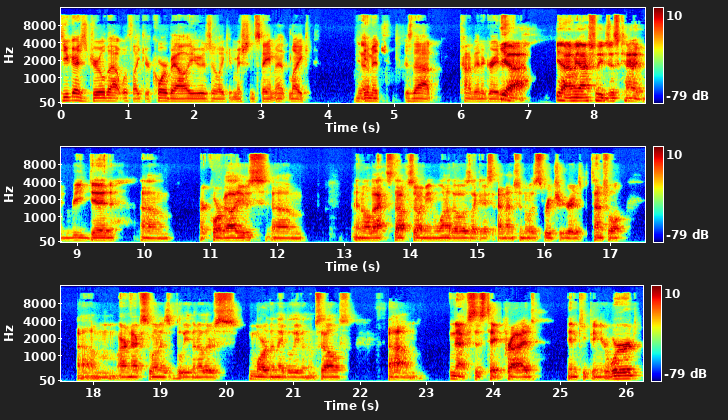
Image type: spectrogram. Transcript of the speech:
do you guys drill that with like your core values or like your mission statement? Like, yeah. image is that kind of integrated yeah yeah and we actually just kind of redid um, our core values um, and all that stuff so i mean one of those like i, I mentioned was reach your greatest potential um, our next one is believe in others more than they believe in themselves um, next is take pride in keeping your word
